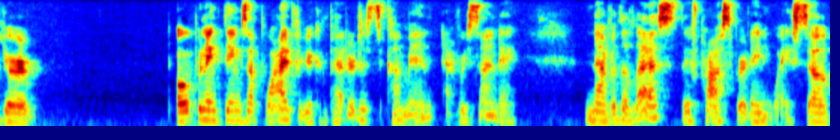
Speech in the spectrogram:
you're opening things up wide for your competitors to come in every Sunday. Nevertheless, they've prospered anyway. So,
